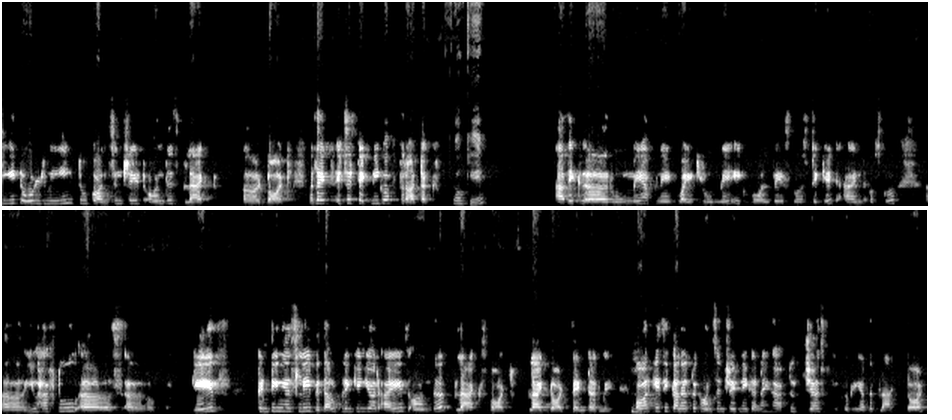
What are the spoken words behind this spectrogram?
he told me to concentrate on this black Uh, dot मतलब इट्स अ टेक्निक ऑफ़ त्राटक ओके आप एक uh, रूम में अपने क्वाइट रूम में एक वॉल पे इसको स्टिक इट एंड उसको you have to gaze continuously without blinking your eyes on the black spot black dot centre में. Hmm. और किसी कलर पे कॉन्सेंट्रेट नहीं करना you have to just keep looking at the black dot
